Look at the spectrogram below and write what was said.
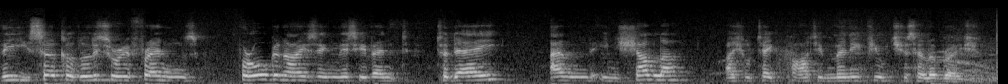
the Circle of Literary Friends for organising this event today and inshallah I shall take part in many future celebrations.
